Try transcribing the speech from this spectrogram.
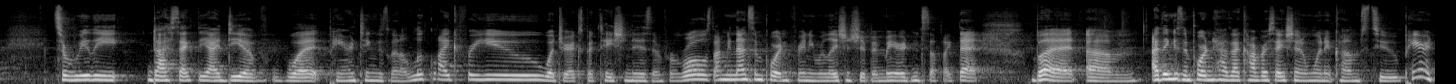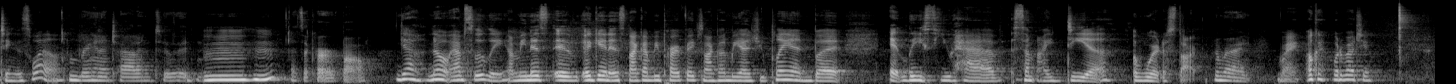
to really dissect the idea of what parenting is going to look like for you, what your expectation is and for roles. I mean, that's important for any relationship and marriage and stuff like that. But um, I think it's important to have that conversation when it comes to parenting as well. And Bringing a child into it. Mm-hmm. That's a curveball. Yeah, no, absolutely. I mean, it's it, again, it's not going to be perfect. It's not going to be as you plan, but at least you have some idea of where to start. Right. Right. Okay. What about you?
